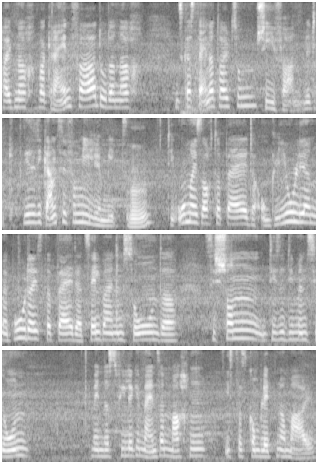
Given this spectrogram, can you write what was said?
halt nach Wagrein fahrt oder nach ins Gasteinertal zum Skifahren. Die, die ganze Familie mit. Mhm. Die Oma ist auch dabei, der Onkel Julian, mein Bruder ist dabei, der hat selber einen Sohn. es ist schon diese Dimension, wenn das viele gemeinsam machen, ist das komplett normal.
